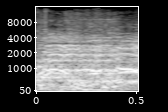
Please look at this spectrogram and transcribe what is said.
Hey,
